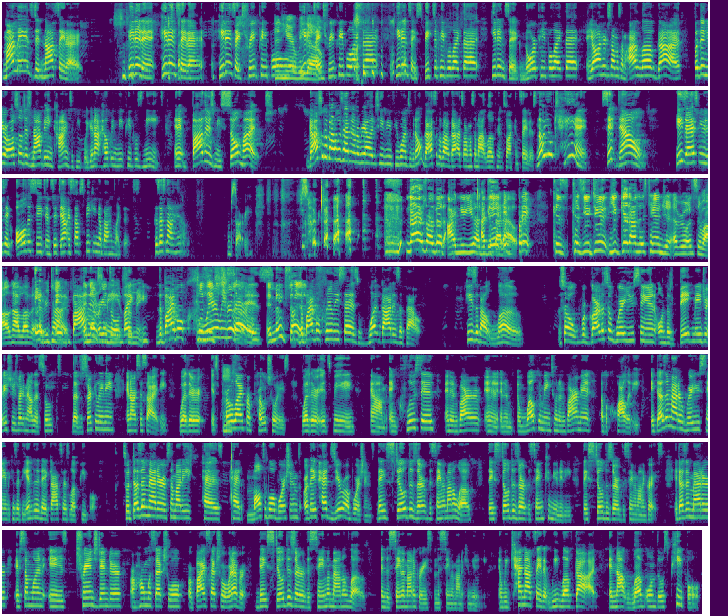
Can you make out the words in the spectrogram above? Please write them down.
My man's did not say that. He didn't. He didn't say that. He didn't say treat people. And here we he didn't say treat people like that. he didn't say speak to people like that. He didn't say ignore people like that. And y'all here just talking about something. I love God, but then you're also just not being kind to people. You're not helping meet people's needs, and it bothers me so much. Gossip about what's happening on the reality TV if you want to, but don't gossip about God talking about somebody I love him so I can say this. No, you can't. Sit down. He's asking you to take all the seats and sit down and stop speaking about him like this. Because that's not him. I'm sorry. I'm sorry. no, it's all good. I knew you had to I get did, that it- out. But it Cause, cause you do, you get on this tangent every once in a while, and I love it, It- every time. it bothers never gets me. old Like, for me. The Bible clearly says it makes sense. the Bible clearly says what God is about. He's about love. So regardless of where you stand on the big major issues right now that's so that are circulating in our society, whether it's Mm. pro-life or pro-choice, whether it's being um, inclusive and, envir- and, and, and welcoming to an environment of equality. It doesn't matter where you stand because at the end of the day, God says love people. So it doesn't matter if somebody has had multiple abortions or they've had zero abortions. They still deserve the same amount of love. They still deserve the same community. They still deserve the same amount of grace. It doesn't matter if someone is transgender or homosexual or bisexual or whatever. They still deserve the same amount of love and the same amount of grace and the same amount of community. And we cannot say that we love God and not love on those people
